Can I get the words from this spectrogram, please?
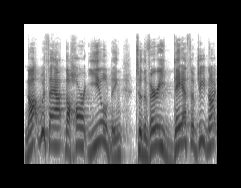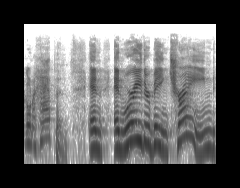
Not without the heart yielding to the very death of Jesus. Not going to happen. And, and we're either being trained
